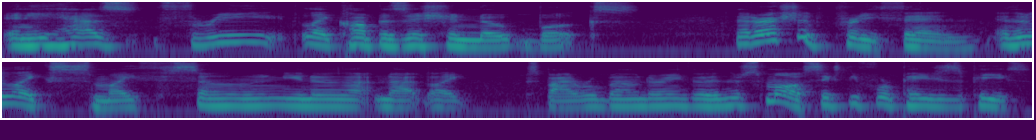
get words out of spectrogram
And he has three like composition notebooks that are actually pretty thin. And they're like Smythe sewn, you know, not, not like spiral bound or anything. They're small, 64 pages a piece.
